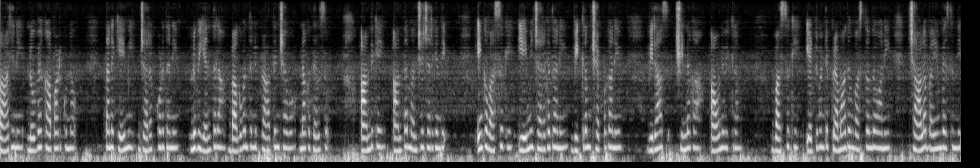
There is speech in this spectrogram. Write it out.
భార్యని నువ్వే కాపాడుకున్నావు. తనకేమీ జరగకూడదని నువ్వు ఎంతలా భగవంతుని ప్రార్థించావో నాకు తెలుసు. అందుకే అంతా మంచి జరిగింది. ఇంక వసుకి ఏమీ జరగదు అని విక్రమ్ చెప్పగానే విరాస్ చిన్నగా అవును విక్రమ్. వసుకి ఎటువంటి ప్రమాదం వస్తుందో అని చాలా భయం వేసింది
